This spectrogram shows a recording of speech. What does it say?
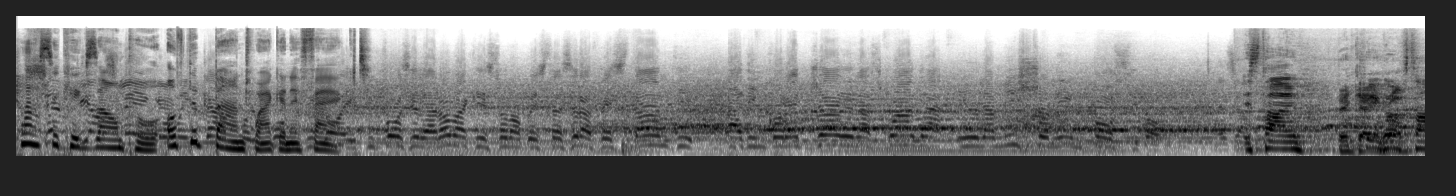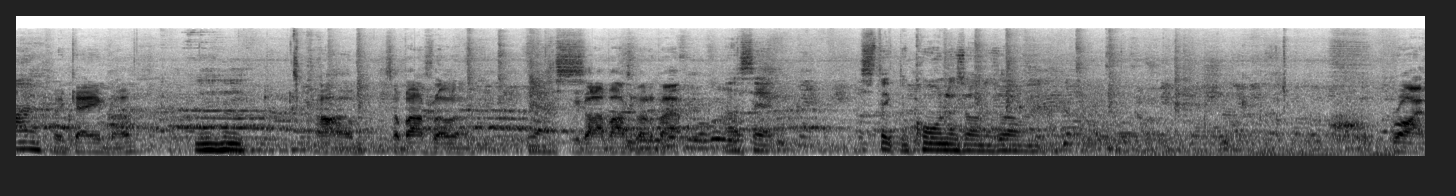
classic example of the bandwagon effect. tifosi della Roma che sono questa sera festanti ad incoraggiare la squadra in una mission impossible. It's time. Big game, Kick bro. off time. Big game, bro. Mm-hmm. Um, so Barcelona. Yes. We got our Barcelona back. That's it. Stick the corners on as well, mate. Right.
